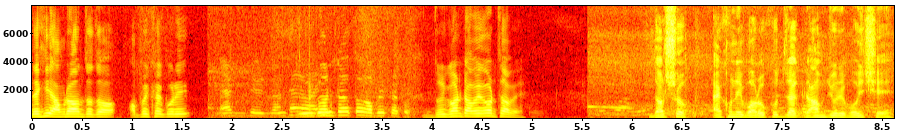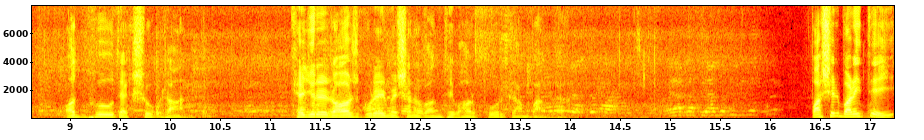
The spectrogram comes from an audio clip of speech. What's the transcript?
দেখি আমরা অন্তত অপেক্ষা করি। দুই ঘণ্টা অপেক্ষা করতে দুই ঘণ্টা অপেক্ষা করতে হবে? দর্শক এখন এই বড়ক্ষুদ্রা গ্রাম জুড়ে বইছে অদ্ভুত এক সুঘ্রাণ। খেজুরের রস গুড়ের মেশানো গন্ধে ভরপুর গ্রাম বাংলা। পাশের বাড়িতেই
